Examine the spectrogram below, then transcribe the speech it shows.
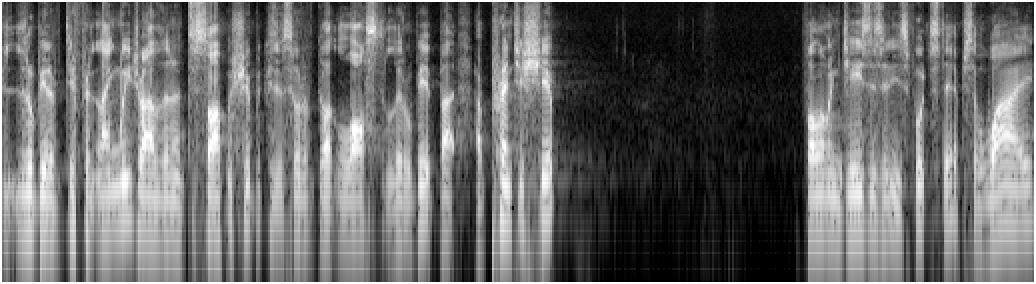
little bit of different language rather than a discipleship because it sort of got lost a little bit, but apprenticeship, following Jesus in his footsteps, away,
